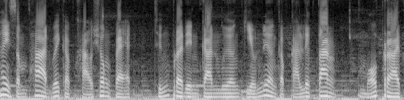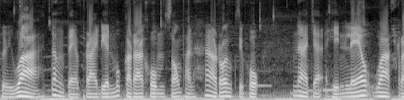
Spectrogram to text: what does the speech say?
ให้สัมภาษณ์ไว้กับข่าวช่อง 8 ถึงประเด็นการเมืองเกี่ยวเนื่องกับการเลือกตั้ง หมอปลายเผยว่าตั้งแต่ปลายเดือนมกราคม 2566 น่าจะเห็นแล้วว่าใคร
